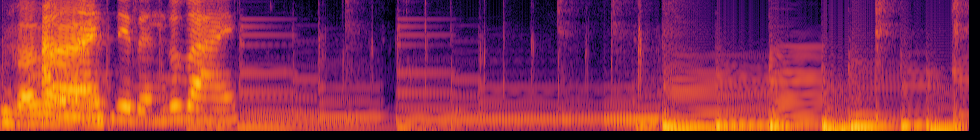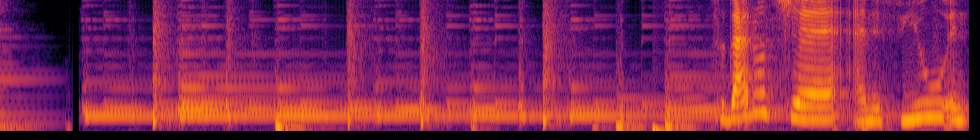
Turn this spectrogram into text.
Bye bye. Have a nice day then. Bye bye. That was Jay, and if you in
